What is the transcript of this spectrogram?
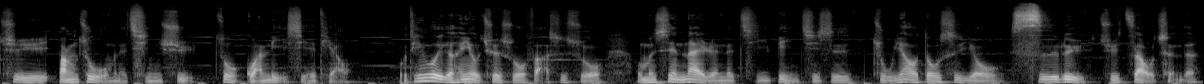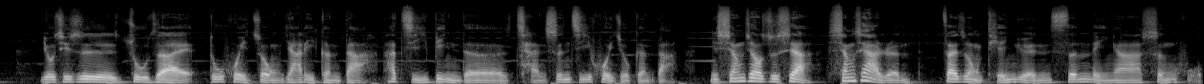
去帮助我们的情绪。做管理协调。我听过一个很有趣的说法，是说我们现代人的疾病其实主要都是由思虑去造成的。尤其是住在都会中，压力更大，它疾病的产生机会就更大。你相较之下，乡下人在这种田园森林啊生活，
